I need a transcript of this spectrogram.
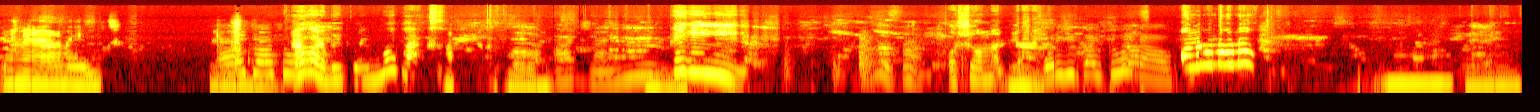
inanimate. Hi, I'm gonna be playing Roblox. Piggy! Oh, show my. What are you guys doing now? Oh, no, no, no.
